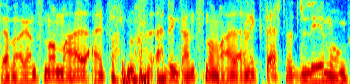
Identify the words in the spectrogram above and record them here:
der war ganz normal, einfach nur, er hatte ganz normal eine Querschnittlähmung,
